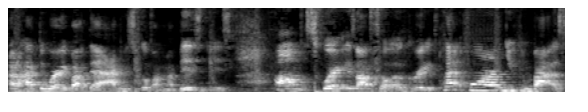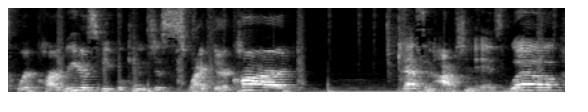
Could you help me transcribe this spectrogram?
I don't have to worry about that. I can just go about my business. Um, Square is also a great platform. You can buy a Square card reader so people can just swipe their card. That's an option as well.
